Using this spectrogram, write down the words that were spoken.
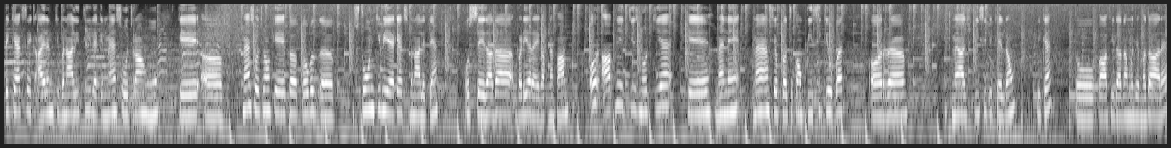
पिकैक्स एक आयरन की बना ली थी, लेकिन मैं सोच रहा हूँ कि मैं सोच रहा हूँ कि एक कोबल स्टोन की भी एक एक्स बना लेते हैं। उससे ज़्यादा बढ़िया रहेगा अपना काम। और आपने एक चीज़ नोट किया है कि मैंने, मैं शिफ्ट हो चुका हूँ पीसी के ऊपर और मैं आज पीसी पे खेल रहा हूँ, ठीक है? तो काफ़ी ज़्यादा मुझे मज़ा आ रहा है।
